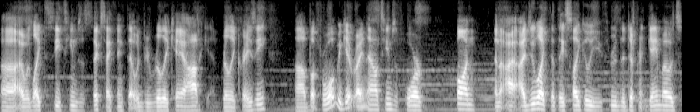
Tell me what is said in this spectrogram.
Uh, I would like to see teams of six. I think that would be really chaotic and really crazy. Uh, but for what we get right now, Teams of Four, fun, and I, I do like that they cycle you through the different game modes.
